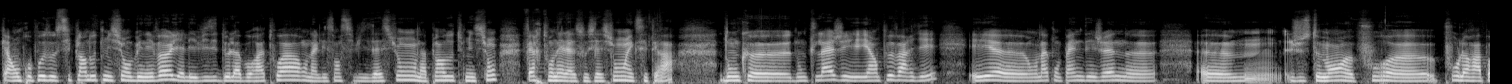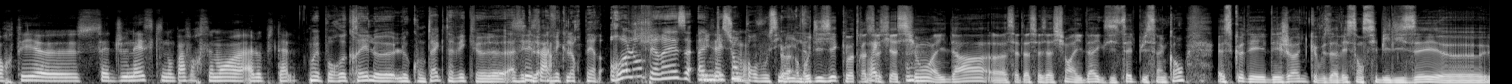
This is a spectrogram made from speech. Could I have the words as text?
car on propose aussi plein d'autres missions aux bénévoles. Il y a les visites de laboratoire, on a les sensibilisations, on a plein d'autres missions, faire tourner l'association, etc. Donc, donc l'âge est, un peu varié, et on accompagne des jeunes justement pour pour leur apporter cette jeunesse qui n'ont pas forcément à l'hôpital. Ouais, pour recréer le, le contact avec, euh, avec, le- leur père. Roland Pérez a une question pour vous. Euh, Vous disiez que votre Oui. association AIDA, euh, cette association AIDA existait depuis 5 ans. Est-ce que des, des jeunes que vous avez sensibilisés euh,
